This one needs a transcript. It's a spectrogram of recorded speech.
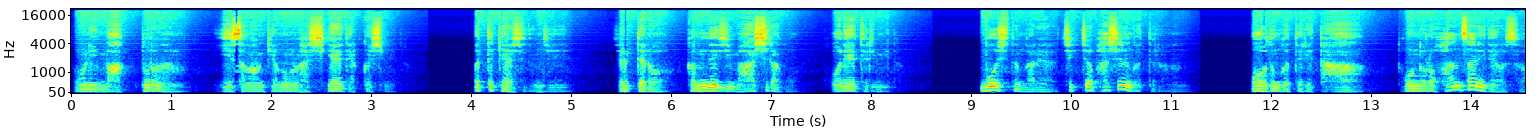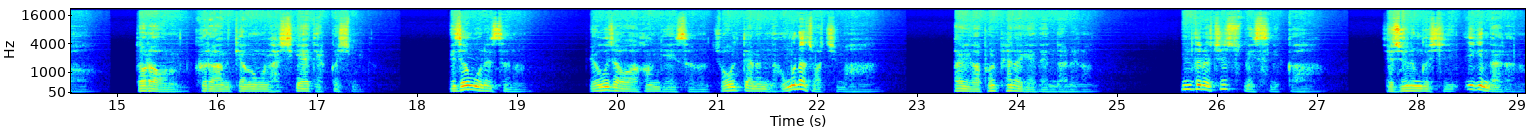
돈이 막 불어나는 이상한 경험을 하시게 될 것입니다. 어떻게 하시든지 절대로 겁내지 마시라고 권해드립니다. 무엇이든 간에 직접 하시는 것들은 모든 것들이 다 돈으로 환산이 되어서 돌아오는 그러한 경험을 하시게 될 것입니다. 애정원에서는 배우자와 관계에서는 좋을 때는 너무나 좋지만 자기가 불편하게 된다면 힘들어질 수도 있으니까 재주는 것이 이긴다라는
